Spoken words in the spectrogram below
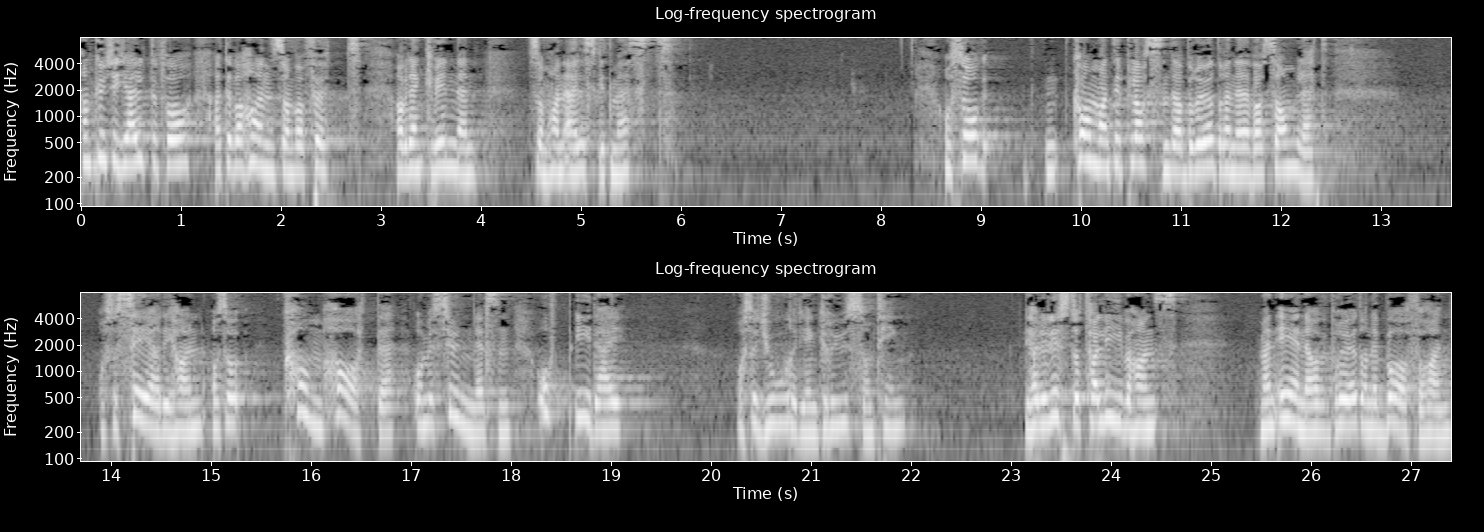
Han kunne ikke hjelpe for at det var han som var født av den kvinnen som han elsket mest. Og så kom han til plassen der brødrene var samlet, og så ser de han, og så kom hatet og misunnelsen opp i dem. Og så gjorde de en grusom ting. De hadde lyst til å ta livet hans, men en av brødrene ba for han,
